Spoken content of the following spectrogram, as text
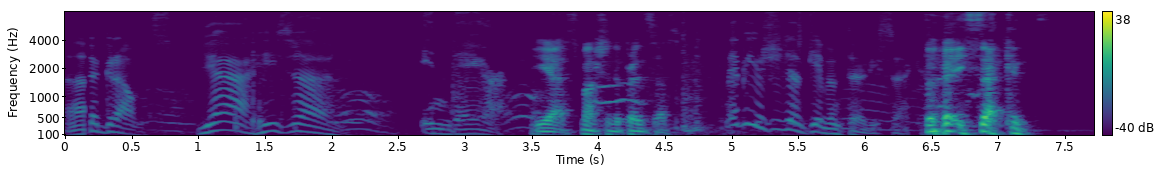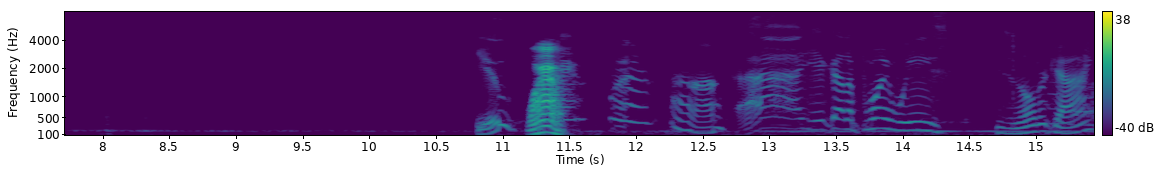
Uh, the grounds. Yeah, he's, uh, in there. Yeah, smashing the princess. Maybe you should just give him 30 seconds. 30 seconds. You? Wow. Ah, you got a point, Wheeze. He's an older guy.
